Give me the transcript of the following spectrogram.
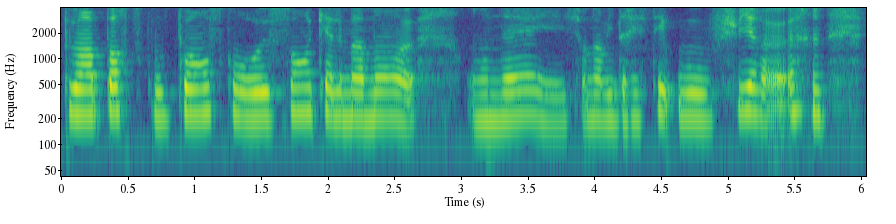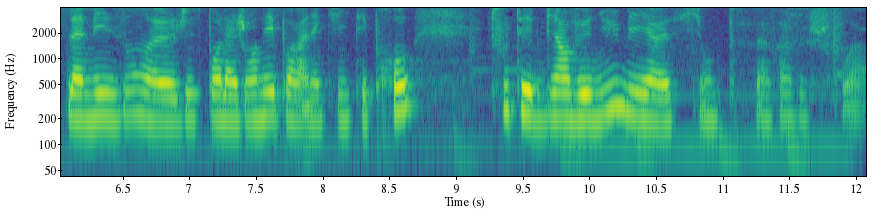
peu importe ce qu'on pense qu'on ressent quelle maman on est et si on a envie de rester ou fuir la maison juste pour la journée pour avoir une activité pro tout est bienvenu mais si on peut avoir le choix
